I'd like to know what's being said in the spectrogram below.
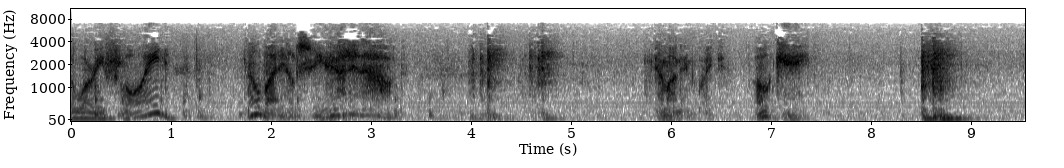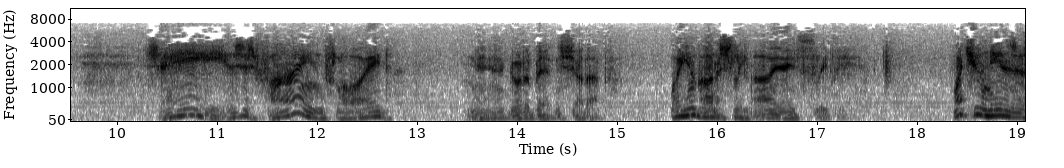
To worry, Floyd. Nobody'll see you. Cut it out. Come on in, quick. Okay. Say, this is fine, Floyd. Yeah, go to bed and shut up. Where you going to sleep? I ain't sleepy. What you need is a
